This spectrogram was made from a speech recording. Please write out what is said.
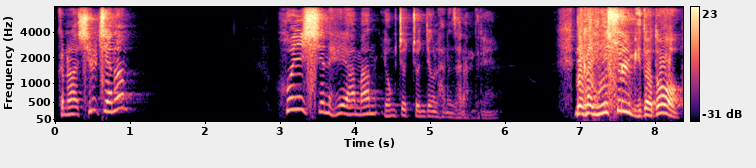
그러나 실제는 헌신해야만 영적 전쟁을 하는 사람들이에요 내가 예수를 믿어도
